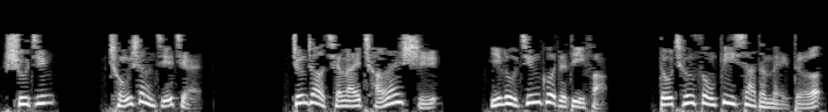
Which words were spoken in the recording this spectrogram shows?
书经，崇尚节俭。征召前来长安时，一路经过的地方都称颂陛下的美德，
